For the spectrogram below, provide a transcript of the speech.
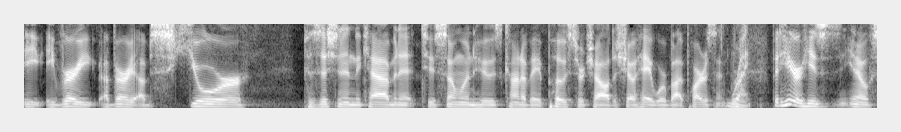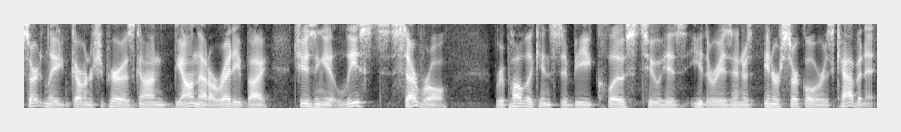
a, a very a very obscure position in the cabinet to someone who's kind of a poster child to show, hey, we're bipartisan. Right. But here, he's you know certainly Governor Shapiro has gone beyond that already by choosing at least several Republicans to be close to his either his inner, inner circle or his cabinet,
